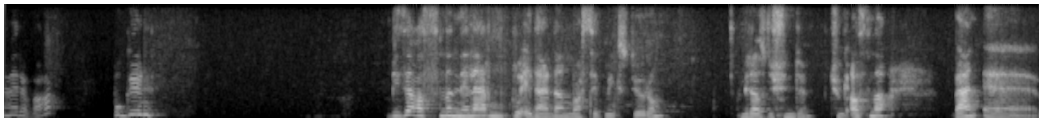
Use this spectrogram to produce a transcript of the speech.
merhaba. Bugün bizi aslında neler mutlu ederden bahsetmek istiyorum. Biraz düşündüm. Çünkü aslında ben, eee,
